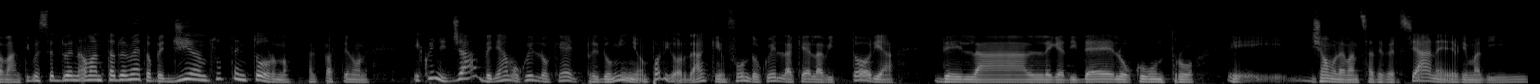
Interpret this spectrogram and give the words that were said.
avanti. Queste 92 metope girano tutto intorno al Partenone e quindi già vediamo quello che è il predominio. Un po' ricorda anche in fondo quella che è la vittoria della Lega di Delo contro eh, diciamo le avanzate persiane prima di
